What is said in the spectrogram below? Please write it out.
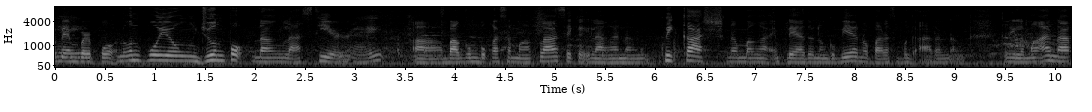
Member po. Noon po yung June po ng last year. Right. Ah, bagong bukas sa mga klase, kailangan ng quick cash ng mga empleyado ng gobyerno para sa pag-aaral ng kanilang mga anak.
